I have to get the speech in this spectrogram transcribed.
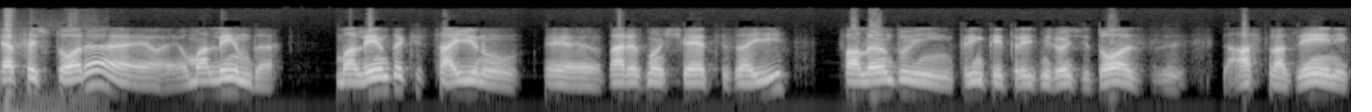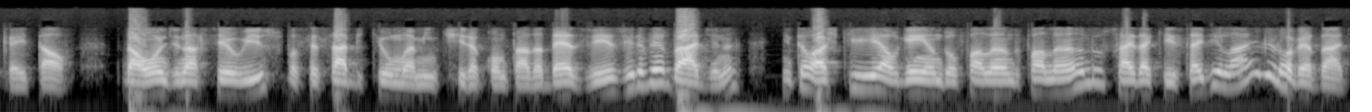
Essa história é, é uma lenda, uma lenda que saíram é, várias manchetes aí falando em 33 milhões de doses, AstraZeneca e tal. Da onde nasceu isso? Você sabe que uma mentira contada dez vezes vira verdade, né? Então acho que alguém andou falando, falando, sai daqui, sai de lá e virou verdade.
